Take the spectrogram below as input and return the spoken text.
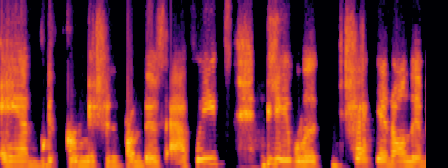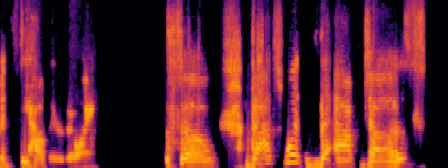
and with permission from those athletes be able to check in on them and see how they're doing so that's what the app does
